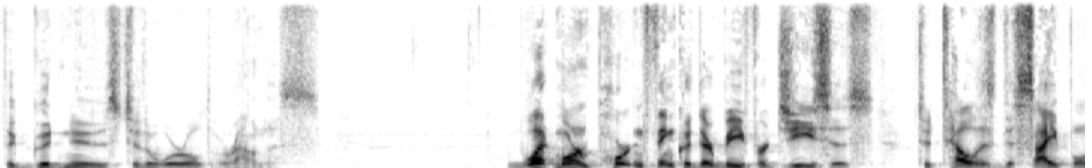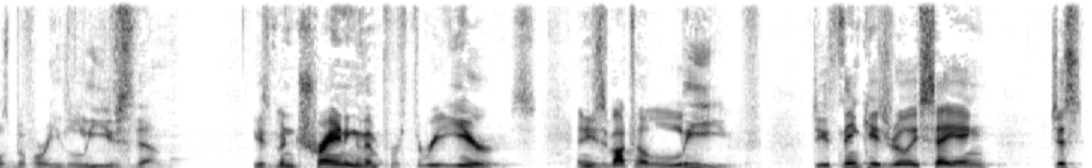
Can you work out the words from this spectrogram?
the good news to the world around us. What more important thing could there be for Jesus to tell His disciples before He leaves them? He's been training them for three years, and He's about to leave. Do you think He's really saying, just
